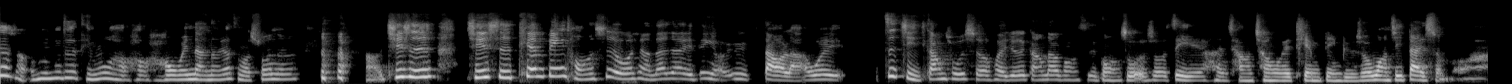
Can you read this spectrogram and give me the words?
就想，嗯，这个题目好好好为难哦，要怎么说呢？好，其实其实天兵同事，我想大家一定有遇到啦。我自己刚出社会，就是刚到公司工作的时候，自己也很常成为天兵。比如说忘记带什么啊，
